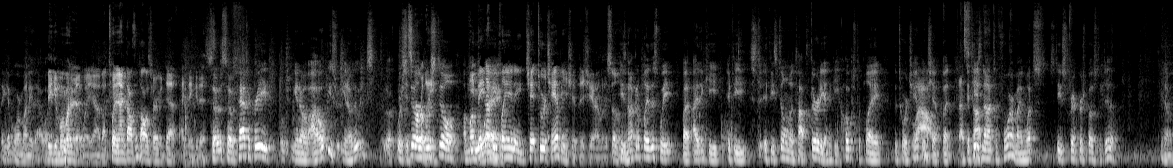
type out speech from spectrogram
they get more money that way. they get more money that way. Yeah, about twenty nine thousand dollars for every death, I think it is. So, so Patrick Reed, you know, I hope he's, you know, it's, look, we're It's still, early. we're still a month. he may not be playing a cha- tour championship this year. I would assume. He's not going to play this week, but I think he, if he, if he's still in the top thirty, I think he hopes to play the tour championship. But That's if tough. he's not to form, I mean, what's Steve Stricker supposed to do? You know,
